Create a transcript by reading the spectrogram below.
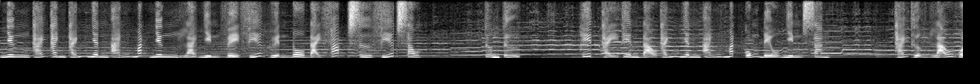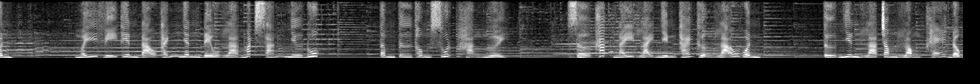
Nhưng Thái Thanh Thánh Nhân ánh mắt nhưng lại nhìn về phía huyền đô đại pháp sư phía sau. Tương tự. Hết thảy thiên đạo Thánh Nhân ánh mắt cũng đều nhìn sang. Thái Thượng Lão Quân. Mấy vị thiên đạo Thánh Nhân đều là mắt sáng như đuốc. Tâm tư thông suốt hạng người. Giờ khắc này lại nhìn Thái Thượng Lão Quân Tự nhiên là trong lòng khẽ động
